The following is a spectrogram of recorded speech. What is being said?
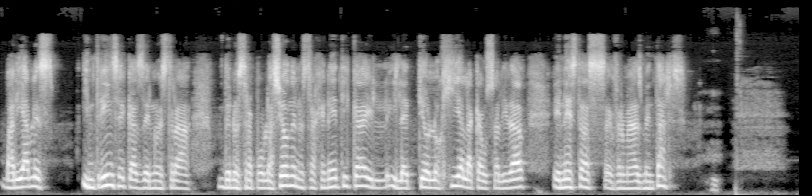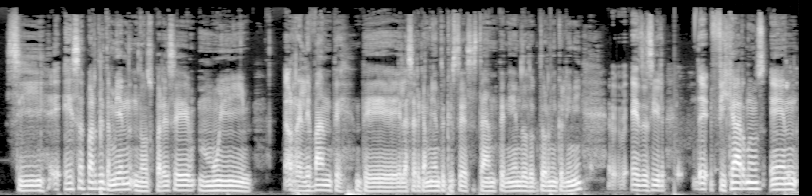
variables intrínsecas de nuestra, de nuestra población, de nuestra genética y, la etiología, la causalidad en estas enfermedades mentales. Sí, e, esa parte también nos parece muy relevante del acercamiento que ustedes están teniendo, doctor Nicolini. Eh, es decir, fijarnos en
